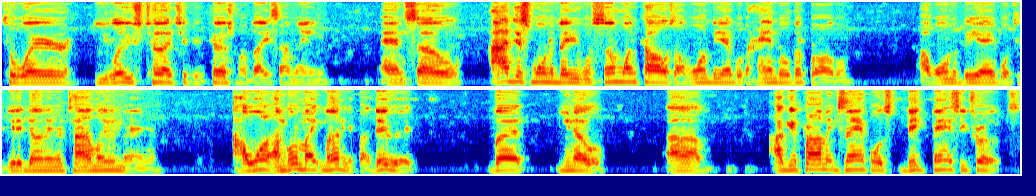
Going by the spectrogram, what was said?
to where you lose touch of your customer base. I mean, and so I just want to be, when someone calls, I want to be able to handle their problem. I want to be able to get it done in a timely manner. I want I'm going to make money if I do it, but you know, um, I'll give prime examples: big fancy trucks.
